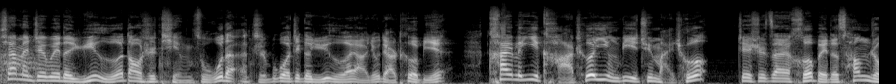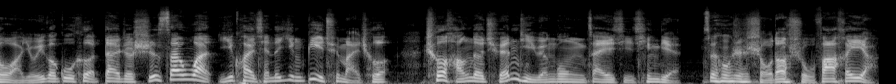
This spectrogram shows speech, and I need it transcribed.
下面这位的余额倒是挺足的，只不过这个余额呀有点特别，开了一卡车硬币去买车。这是在河北的沧州啊，有一个顾客带着十三万一块钱的硬币去买车，车行的全体员工在一起清点，最后是手到数发黑呀。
